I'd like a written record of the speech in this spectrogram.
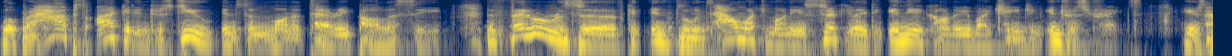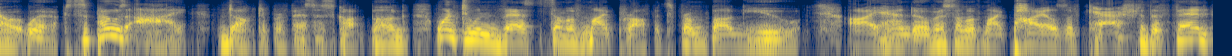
Well, perhaps I could interest you in some monetary policy. The Federal Reserve can influence how much money is circulating in the economy by changing interest rates. Here's how it works. Suppose I, Dr. Professor Scott Bug, want to invest some of my profits from Bug U. I hand over some of my piles of cash to the Fed,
